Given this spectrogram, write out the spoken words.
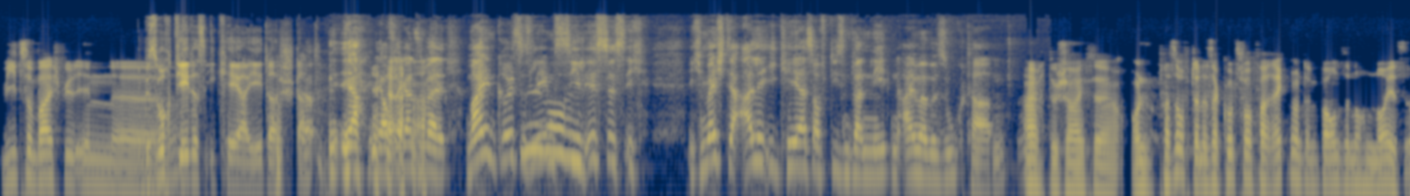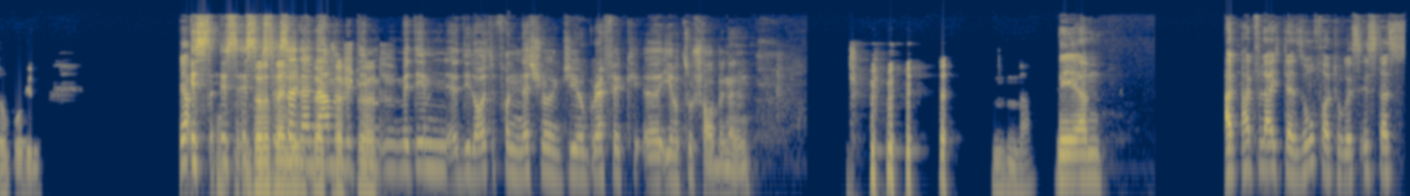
Wie zum Beispiel in. Äh, Besucht jedes Ikea jeder Stadt. Ja, ja, auf der ganzen Welt. Mein größtes Ja. Lebensziel ist es, ich, ich möchte alle Ikeas auf diesem Planeten einmal besucht haben. Ach du Scheiße. Und pass auf, dann ist er kurz vor Verrecken und dann bauen sie noch ein neues irgendwo hin. Ja. Ist, ist, ist, ist, ist sein ist dann der Name, mit dem, mit dem äh, die Leute von National Geographic äh, ihre Zuschauer benennen? Na. Nee, ähm, hat, hat vielleicht der Sofatourist, ist das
